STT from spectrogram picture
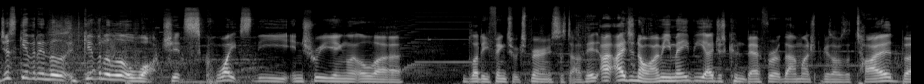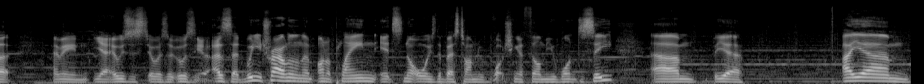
just give it a give it a little watch. It's quite the intriguing little. Uh, bloody thing to experience and stuff. It, I, I don't know. I mean, maybe I just couldn't bear for it that much because I was tired, but I mean, yeah, it was just, it was, it was, as I said, when you travel on a, on a plane, it's not always the best time to be watching a film you want to see. Um, but yeah, I, um,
